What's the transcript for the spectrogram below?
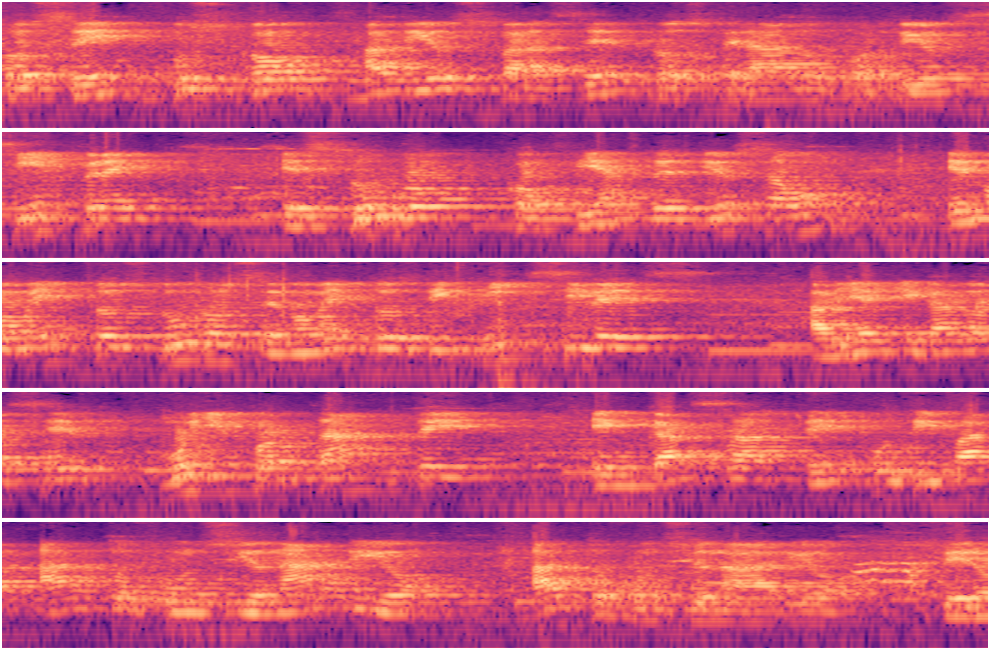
José buscó a Dios para ser prosperado por Dios. Siempre estuvo confiando en Dios aún en momentos duros, en momentos difíciles. Había llegado a ser muy importante en casa de Putifar, alto funcionario, alto funcionario, pero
